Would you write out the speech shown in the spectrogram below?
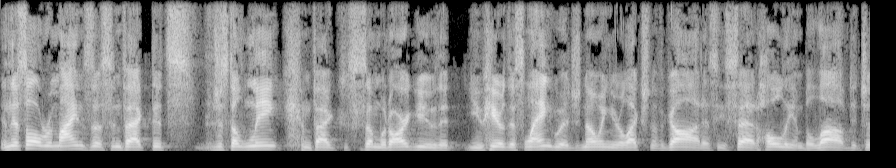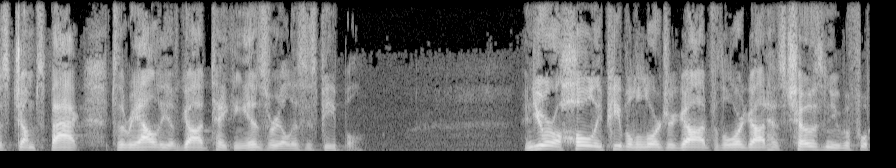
And this all reminds us, in fact, it's just a link. In fact, some would argue that you hear this language, knowing your election of God, as he said, holy and beloved, it just jumps back to the reality of God taking Israel as his people. And you are a holy people, the Lord your God, for the Lord God has chosen you before,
